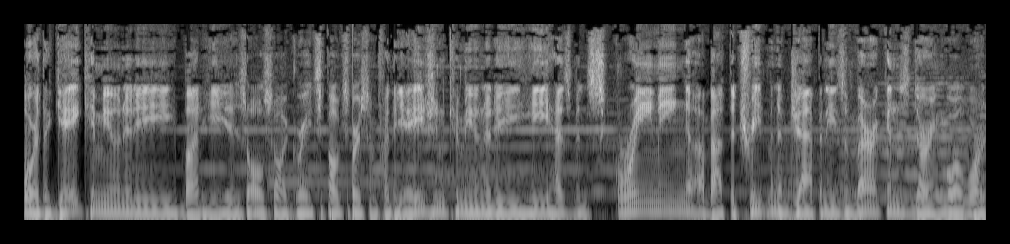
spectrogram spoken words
for the gay community, but he is also a great spokesperson for the Asian community. He has been screaming about the treatment of Japanese Americans during World War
